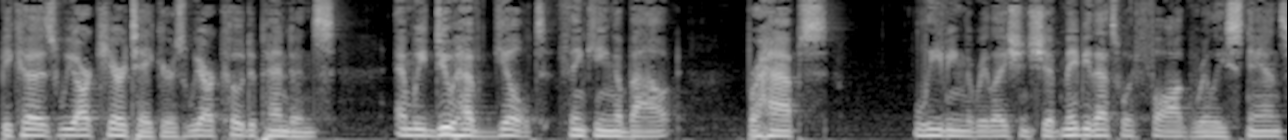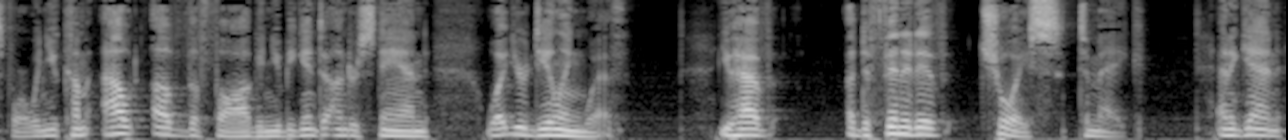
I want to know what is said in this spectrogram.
because we are caretakers. We are codependents and we do have guilt thinking about perhaps leaving the relationship. Maybe that's what fog really stands for. When you come out of the fog and you begin to understand what you're dealing with, you have a definitive choice to make. And again,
